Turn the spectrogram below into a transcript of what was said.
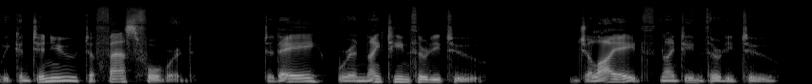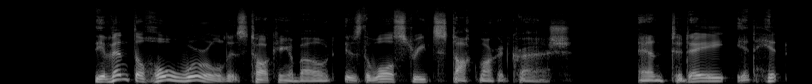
We continue to fast forward. Today we're in 1932. July 8th, 1932. The event the whole world is talking about is the Wall Street stock market crash. And today it hit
